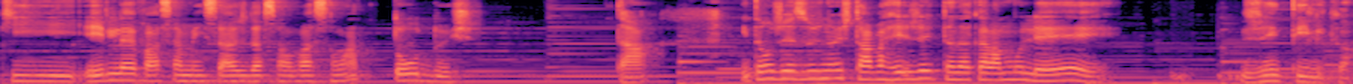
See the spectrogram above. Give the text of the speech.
que ele levasse a mensagem da salvação a todos, tá? Então Jesus não estava rejeitando aquela mulher gentílica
